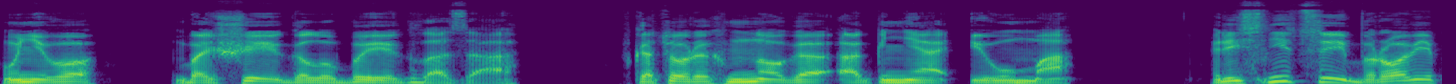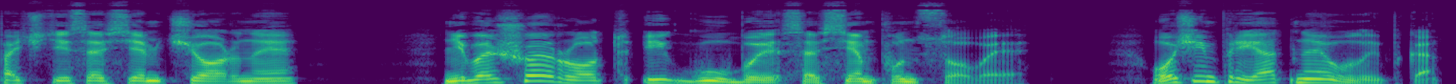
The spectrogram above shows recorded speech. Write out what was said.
У него большие голубые глаза, в которых много огня и ума, ресницы и брови почти совсем черные, небольшой рот и губы совсем пунцовые, очень приятная улыбка,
